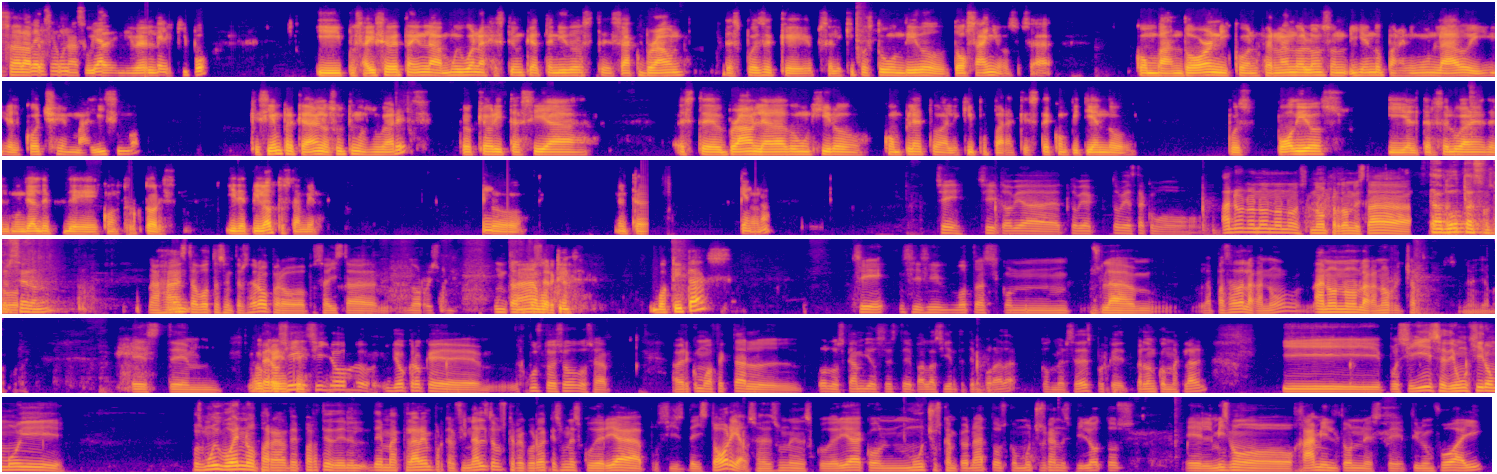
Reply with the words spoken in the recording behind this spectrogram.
a verse una subida de nivel del equipo. Y pues ahí se ve también la muy buena gestión que ha tenido este Zach Brown después de que pues, el equipo estuvo hundido dos años, o sea, con Van Dorn y con Fernando Alonso yendo para ningún lado y el coche malísimo que siempre quedan en los últimos lugares. Creo que ahorita sí este Brown le ha dado un giro completo al equipo para que esté compitiendo pues podios y el tercer lugar del Mundial de, Constructores y de pilotos también. ¿No? Sí, sí, todavía, todavía, todavía está como. Ah, no, no, no, no, no, no, perdón, está. Está Botas en tercero, ¿no? Ajá, está Botas en tercero, pero pues ahí está Norris un, tanto ah, cerca. ¿Botitas? Sí, sí, sí, Botas con pues, la, la, pasada la ganó. Ah, no, no, la ganó Richard. Ya, me acuerdo. Este, pero sí, sí, yo, yo creo que justo eso, o sea, a ver cómo afecta todos los cambios este para la siguiente temporada con Mercedes, porque, perdón, con McLaren. Y pues sí, se dio un giro muy, pues muy bueno para de parte de, de, McLaren, porque al final tenemos que recordar que es una escudería pues, de historia, o sea, es una escudería con muchos campeonatos, con muchos grandes pilotos. El mismo Hamilton este, triunfó ahí.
